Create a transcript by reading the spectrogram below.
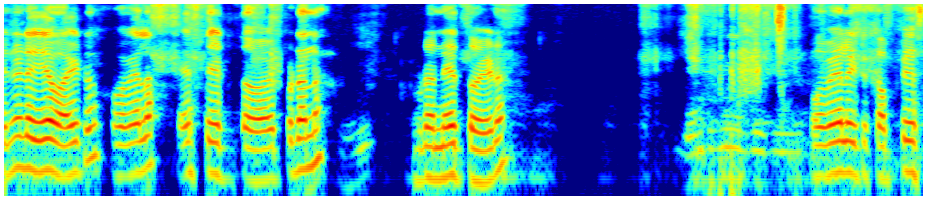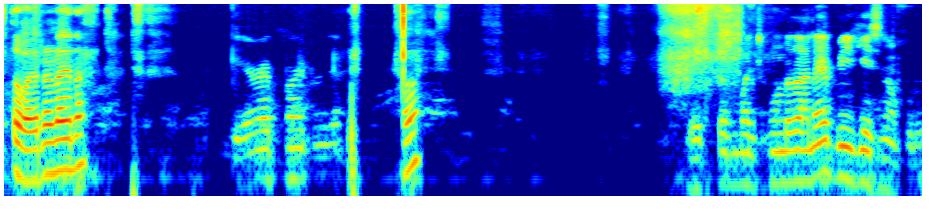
ఎన్నడ ఏ వైట్ ఒకవేళ వేస్తే ఎట్టుతావా ఎప్పుడన్నా? ఎప్పుడన్నా ఎత్తావా ఈడ? ఒకవేళ ఇటు కప్పు వేస్తావా? ఎన్నడైనా? మంచిగా ఉండదానే బీకేసినప్పుడు.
